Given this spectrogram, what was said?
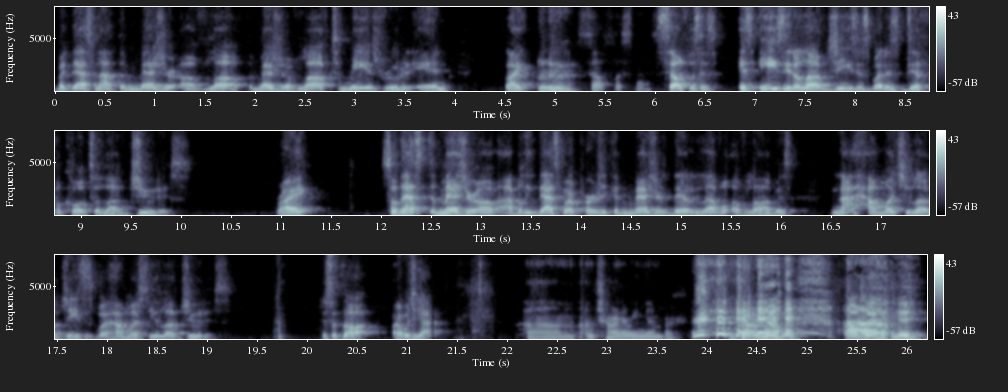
But that's not the measure of love. The measure of love to me is rooted in like selflessness. Selflessness. It's easy to love Jesus, but it's difficult to love Judas. Right? So that's the measure of, I believe that's where a person can measure their level of love is not how much you love Jesus, but how much do you love Judas? Just a thought. All right, what you got? Um, I'm trying to remember. trying to remember? Okay. Um,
